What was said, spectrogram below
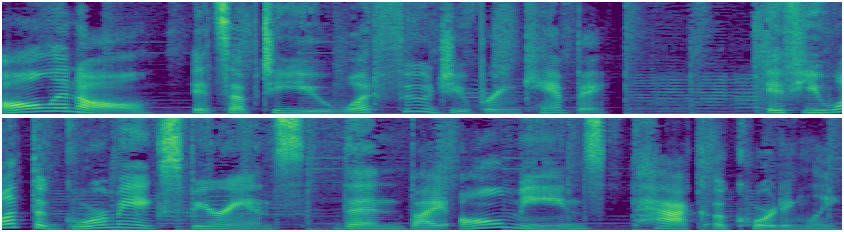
All in all, it's up to you what food you bring camping. If you want the gourmet experience, then by all means, pack accordingly.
